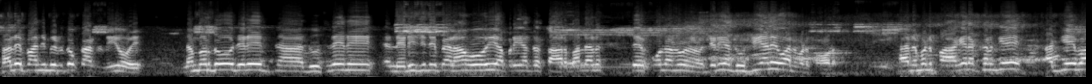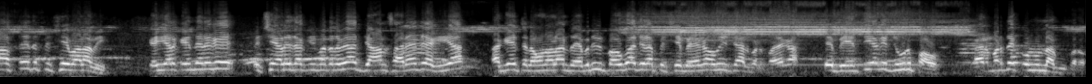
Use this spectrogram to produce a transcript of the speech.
5.5 ਮੀਟਰ ਤੋਂ ਘੱਟ ਨਹੀਂ ਹੋਵੇ। ਨੰਬਰ 2 ਜਿਹੜੇ ਦੂਸਰੇ ਨੇ ਲੇਡੀਜ਼ ਨੇ ਭੈਣਾਂ, ਉਹ ਵੀ ਆਪਣੀਆਂ ਦਸਤਾਰ ਬੰਨਣ ਤੇ ਉਹਨਾਂ ਨੂੰ ਜਿਹੜੀਆਂ ਦੂਜੀਆਂ ਨੇ ਉਹ ਹੈਲਮਟ ਪਾਉਣ। ਹੈਲਮਟ ਪਾ ਕੇ ਰੱਖਣਗੇ ਅੱਗੇ ਵਾਸਤੇ ਤੇ ਪਿੱਛੇ ਵਾਲਾ ਵੀ। ਕਈ ਵਾਰ ਕਹਿੰਦੇ ਨੇ ਕਿ ਪਿੱਛੇ ਵਾਲੇ ਦਾ ਕੀ ਮਤਲਬ ਆ? ਜਾਨ ਸਾਰਿਆਂ 'ਚ ਹੈਗੀ ਆ। ਅੱਗੇ ਚਲਾਉਣ ਵਾਲਾ ਡਰਾਈਵਰ ਵੀ ਪਾਊਗਾ, ਜਿਹੜਾ ਪਿੱਛੇ ਬੈਠੇਗਾ ਉਹ ਵੀ ਹੈਲਮਟ ਪਾਏਗਾ ਤੇ ਬੇਨਤੀ ਆ ਕਿ ਜ਼ਰੂਰ ਪਾਓ। ਹੈਲਮਟ ਤੇ ਕਾਨੂੰਨ ਲਾਗੂ ਕਰੋ।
